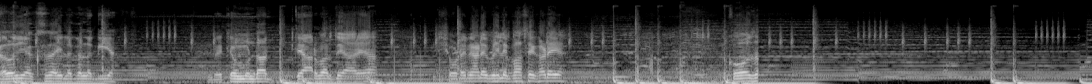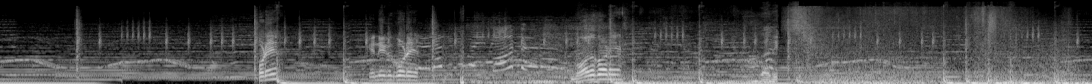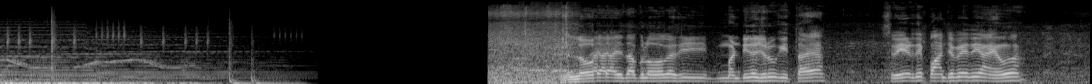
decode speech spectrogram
ਚਲੋ ਜੀ ਐਕਸਰਸਾਈਜ਼ ਲੱਗਣ ਲੱਗੀ ਆ। ਵਿੱਚ ਮੁੰਡਾ ਤਿਆਰ ਬਰ ਤਿਆਰ ਆ। ਛੋਟੇ ਨਾਲੇ ਪਿਛਲੇ ਪਾਸੇ ਖੜੇ ਆ। ਕੋਜ਼ ਕੋੜੇ ਕਿੰਨੇ ਕੁ ਕੋੜੇ ਆ? ਬਹੁਤ ਕੋੜੇ? ਵਧੀਆ ਲੋ ਅੱਜ ਦਾ ਬਲੌਗ ਅਸੀਂ ਮੰਡੀ ਤੋਂ ਸ਼ੁਰੂ ਕੀਤਾ ਆ। ਸਵੇਰ ਦੇ 5 ਵਜੇ ਦੇ ਆਏ ਹਾਂ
